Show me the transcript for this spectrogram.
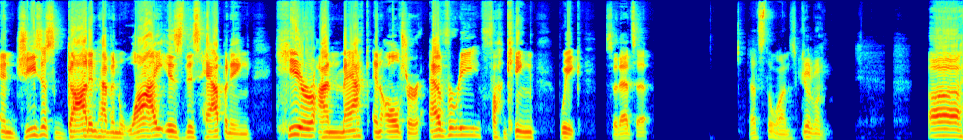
And Jesus, God in heaven, why is this happening here on Mack and Alter every fucking week? So that's it. That's the one. It's a good one. Uh,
